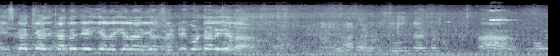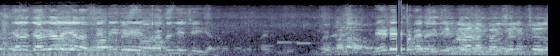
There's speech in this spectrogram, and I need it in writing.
తీసుకొచ్చి అది కథ చేయాలి ఇలా ఇలా సెంట్రింగ్ కొట్టాలి ఇలా ఇలా జరగాలి ఇలా సెంట్రింగ్ కథ చేసి ఇయ్యాలి. లేట్ అయిపోయింది పైసలు ఇచ్చేది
